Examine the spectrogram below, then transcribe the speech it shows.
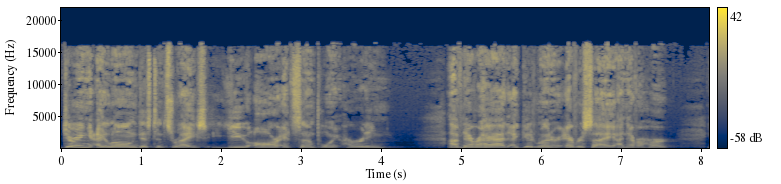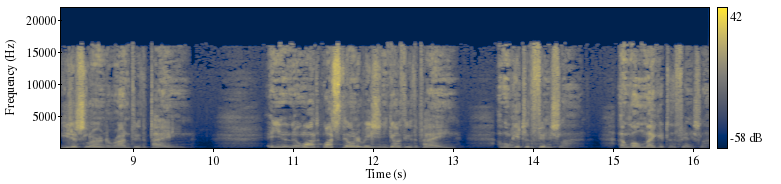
During a long distance race, you are at some point hurting. I've never had a good runner ever say, I never hurt. You just learn to run through the pain. And you know, what, what's the only reason you go through the pain? I'm going to get to the finish line. I'm going to make it to the finish line.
